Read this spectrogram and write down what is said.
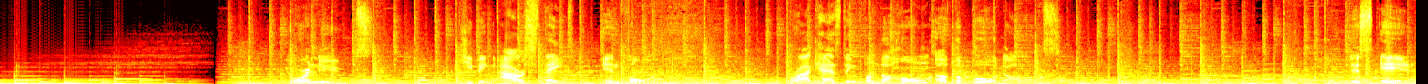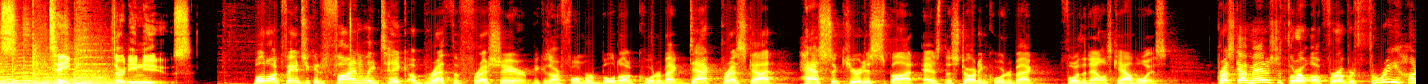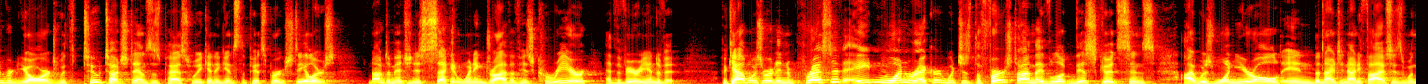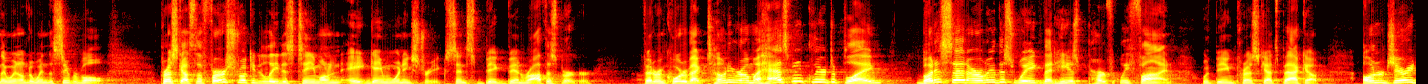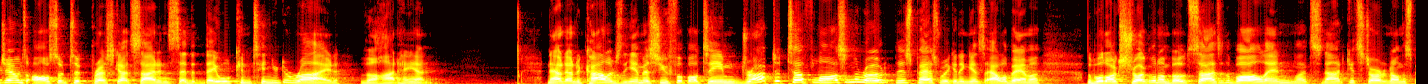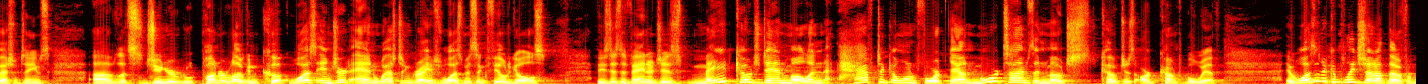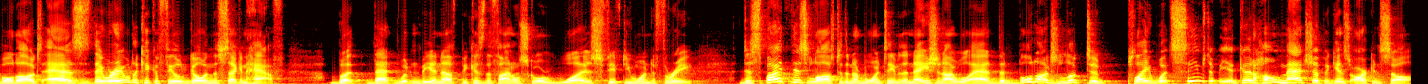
Your news, keeping our state informed. Broadcasting from the home of the Bulldogs. This is Take 30 News. Bulldog fans, you can finally take a breath of fresh air because our former Bulldog quarterback Dak Prescott has secured his spot as the starting quarterback for the Dallas Cowboys. Prescott managed to throw for over 300 yards with two touchdowns this past weekend against the Pittsburgh Steelers, not to mention his second winning drive of his career at the very end of it. The Cowboys are at an impressive 8-1 record, which is the first time they've looked this good since I was one year old in the 1995 season when they went on to win the Super Bowl. Prescott's the first rookie to lead his team on an eight-game winning streak since Big Ben Roethlisberger. Veteran quarterback Tony Romo has been cleared to play, but has said earlier this week that he is perfectly fine with being Prescott's backup. Owner Jerry Jones also took Prescott's side and said that they will continue to ride the hot hand. Now down to college, the MSU football team dropped a tough loss on the road this past weekend against Alabama. The Bulldogs struggled on both sides of the ball, and let's not get started on the special teams. Uh, let's junior punter Logan Cooke was injured, and Westin Graham was missing field goals. These disadvantages made Coach Dan Mullen have to go on fourth down more times than most coaches are comfortable with. It wasn't a complete shutout, though, for Bulldogs, as they were able to kick a field goal in the second half. But that wouldn't be enough because the final score was 51 to 3. Despite this loss to the number one team in the nation, I will add, the Bulldogs look to play what seems to be a good home matchup against Arkansas.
